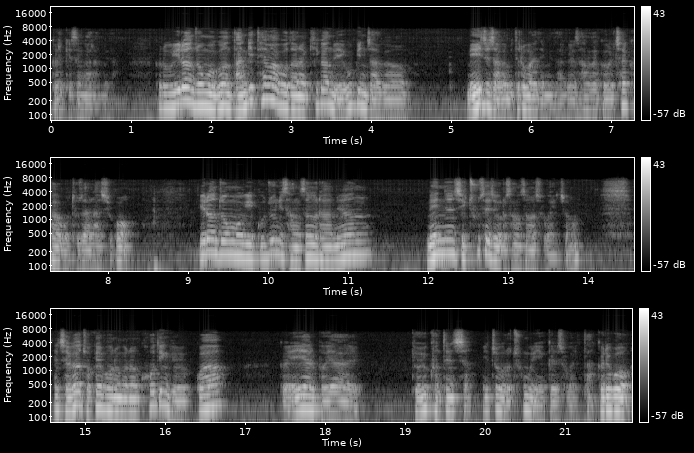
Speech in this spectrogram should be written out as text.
그렇게 생각합니다. 그리고 이러한 종목은 단기 테마보다는 기간 외국인 자금, 메이저 자금이 들어가야 됩니다. 그래서 항상 그걸 체크하고 투자를 하시고 이런 종목이 꾸준히 상승을 하면 몇 년씩 추세적으로 상승할 수가 있죠. 제가 좋게 보는 거는 코딩 교육과 그 AR, VR 교육 컨텐츠 이쪽으로 충분히 이끌 수가 있다. 그리고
